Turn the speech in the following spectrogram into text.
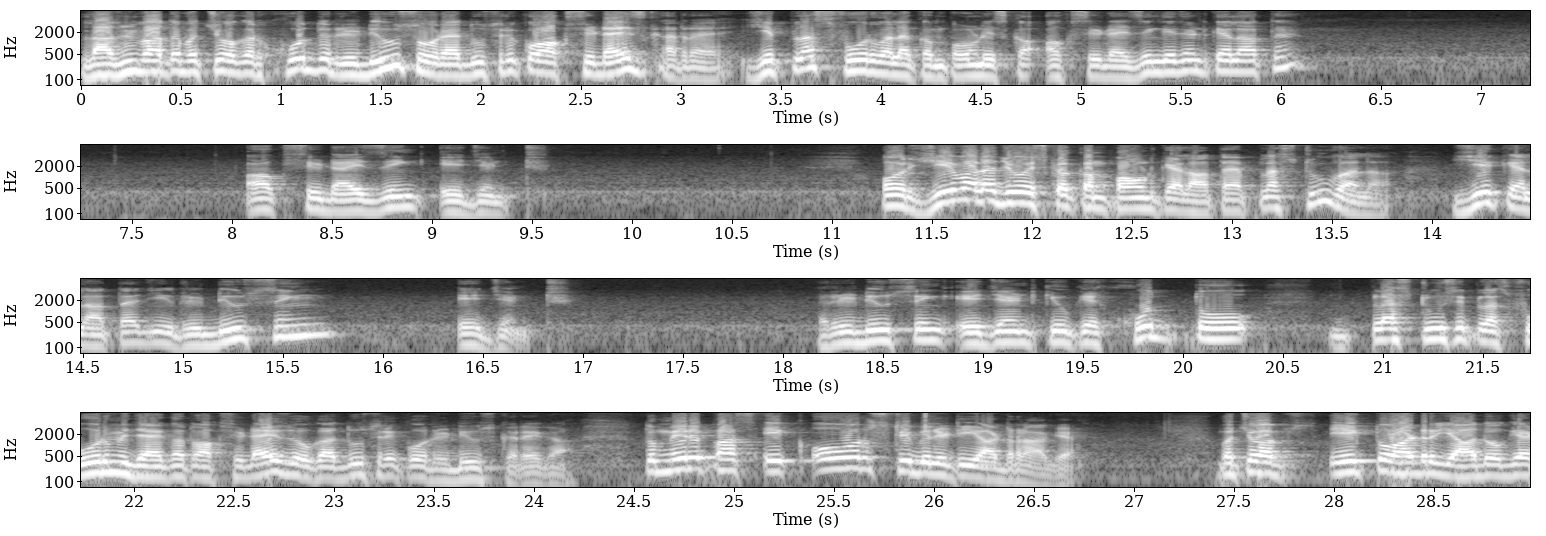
लाजमी बात है बच्चों, अगर खुद रिड्यूस हो रहा है, दूसरे को ऑक्सीडाइज कर रहा है, ये प्लस फोर वाला कंपाउंड इसका ऑक्सीडाइजिंग एजेंट कहलाता है। ऑक्सीडाइजिंग एजेंट और ये वाला जो इसका कंपाउंड कहलाता है प्लस टू वाला, ये कहलाता है जी रिड्यूसिंग एजेंट रिड्यूसिंग एजेंट क्योंकि खुद तो प्लस टू से प्लस फोर में जाएगा तो ऑक्सीडाइज होगा, दूसरे को रिड्यूस करेगा। तो मेरे पास एक और स्टेबिलिटी आर्डर आ गया। बच्चों, अब एक तो ऑर्डर याद हो गया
